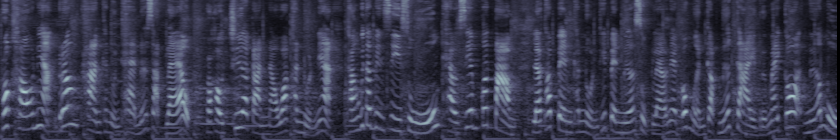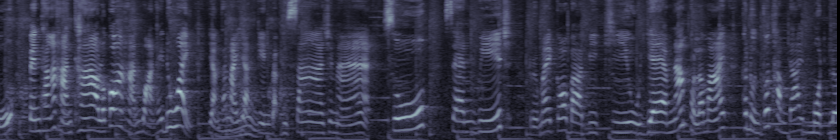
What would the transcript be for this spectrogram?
เพราะเขาเนี่ยเริ่มทานขนุนแทนเนื้อสัตว์แล้ว เพราะเขาเชื่อกันนะว่าขนุนเนี่ยทั้งวิตามินซีสูง แคลเซียมก็ต่ำแล้วถ้าเป็นขนุนที่เป็นเนื้อสุกแล้วเนี่ยก็เหมือนกับเนื้อไก่หรือไม่ก็เนื้อหมู เป็นทั้งอาหารคาวแล้วก็อาหารหวานให้ด้วย อย่างถ้านายอยากกินแบบพิซซ่าใช่ไหมซุป แซนด์วิช หรือไม่ก็บาร์บีคิว แยมน้ำผลไม้ ขนุนก็ทำได้หมดเล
